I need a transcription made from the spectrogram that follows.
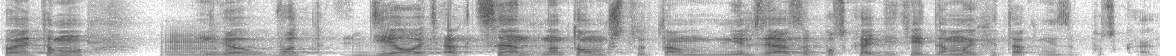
Поэтому э, вот делать акцент на том, что там нельзя запускать детей, да мы их и так не запускали.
